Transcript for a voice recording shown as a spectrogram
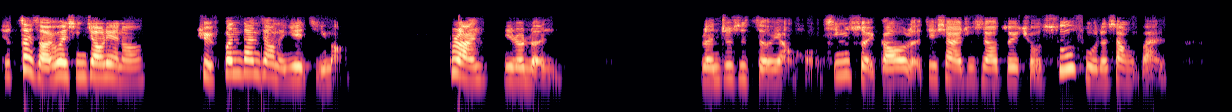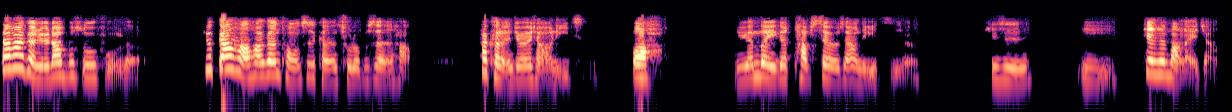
就再找一位新教练呢，去分担这样的业绩嘛。不然你的人，人就是这样吼，薪水高了，接下来就是要追求舒服的上班。当他感觉到不舒服了，就刚好他跟同事可能处的不是很好，他可能就会想要离职。哇，你原本一个 top sale 这样离职了，其实以健身房来讲。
